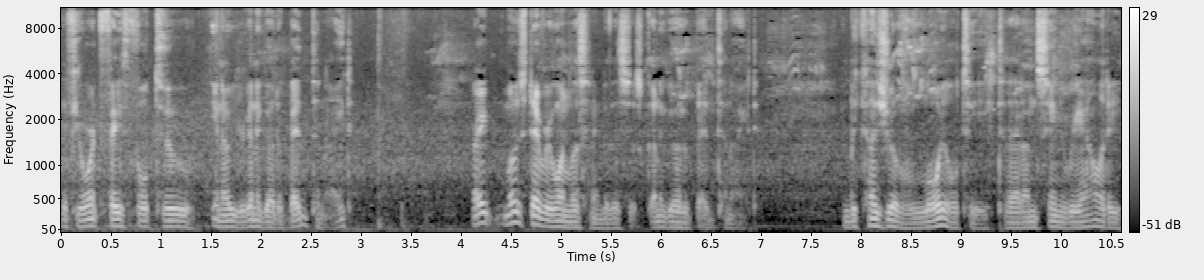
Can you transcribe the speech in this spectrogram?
If you weren't faithful to, you know, you're going to go to bed tonight right? Most everyone listening to this is going to go to bed tonight. And because you have loyalty to that unseen reality,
